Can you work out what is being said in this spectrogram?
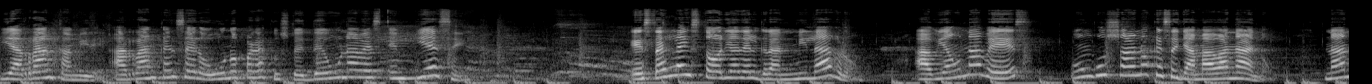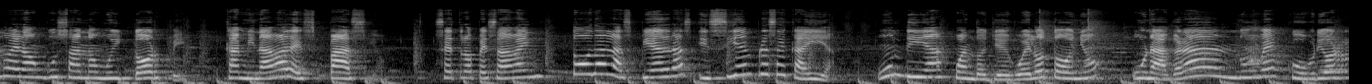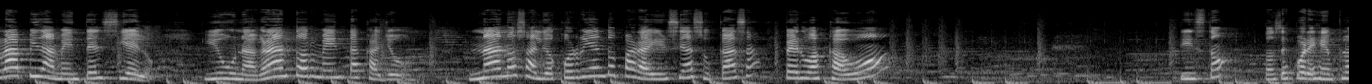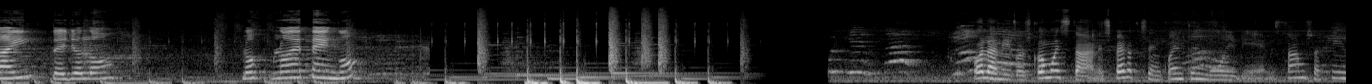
y arranca, mire, arranca en 01 para que usted de una vez empiece. Esta es la historia del gran milagro. Había una vez un gusano que se llamaba Nano. Nano era un gusano muy torpe, caminaba despacio, se tropezaba en todas las piedras y siempre se caía. Un día, cuando llegó el otoño, una gran nube cubrió rápidamente el cielo y una gran tormenta cayó. Nano salió corriendo para irse a su casa, pero acabó... ¿Listo? Entonces, por ejemplo, ahí yo lo, lo, lo detengo Hola amigos, ¿cómo están? Espero que se encuentren muy bien. Estamos aquí,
